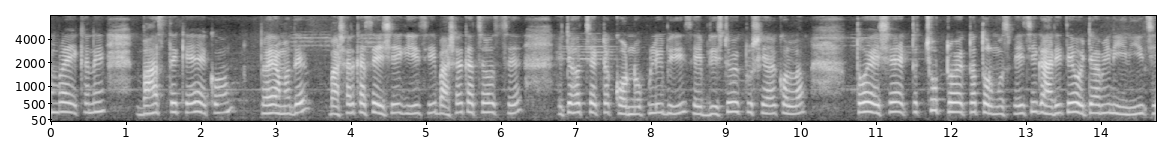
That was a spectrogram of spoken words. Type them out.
আমরা এখানে বাস থেকে এখন প্রায় আমাদের বাসার কাছে এসে গিয়েছি। বাসার কাছে হচ্ছে, এটা হচ্ছে একটা কর্ণফুলি ব্রিজ এই ব্রিজটাও একটু শেয়ার করলাম। তো এসে একটা ছোট্ট একটা তরমুজ পেয়েছি গাড়িতে, ওইটা আমি নিয়ে নিয়েছি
